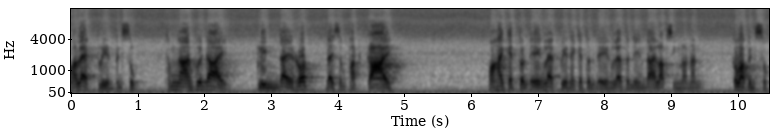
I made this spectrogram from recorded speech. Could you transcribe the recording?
มาแลกเปลี่ยนเป็นสุขทำงานเพื่อได้กลิ่นได้รสได้สัมผัสกาย มาให้แก่ตนเองแลกเปลี่ยนให้แก่ตนเอง แล้วตนเองได้รับสิ่งเหล่านั้น ก็ว่าเป็นสุข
